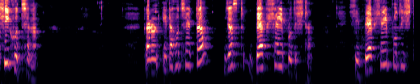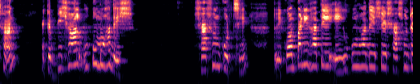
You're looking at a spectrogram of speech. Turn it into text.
ঠিক হচ্ছে না। কারণ এটা হচ্ছে একটা জাস্ট ব্যবসায়ী প্রতিষ্ঠান। সেই ব্যবসায়ী প্রতিষ্ঠান একটা বিশাল উপমহাদেশ শাসন করছে। তো এই কোম্পানির হাতে এই উপমহাদেশের শাসনটা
